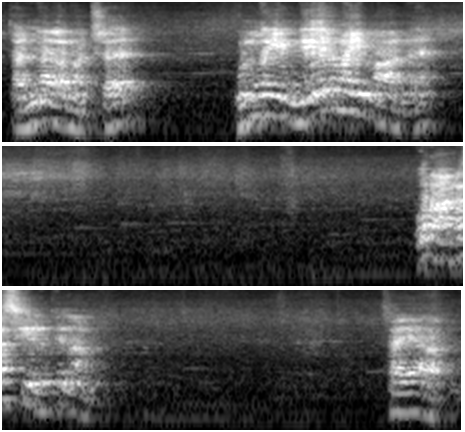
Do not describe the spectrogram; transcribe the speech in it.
தன்னலமற்ற உண்மையும் நேர்மையுமான ஒரு அரசியலுக்கு நாம் தயாராகும்.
